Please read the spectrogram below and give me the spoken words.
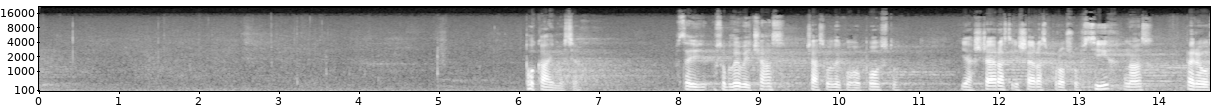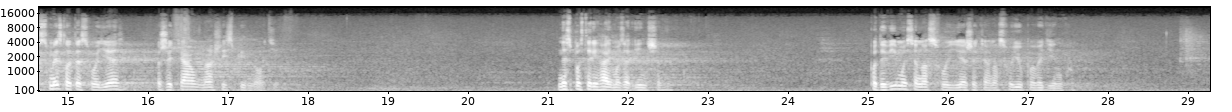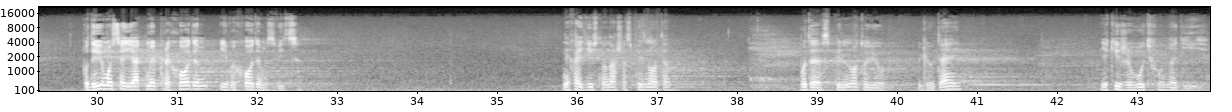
Покаймося в цей особливий час, час Великого посту. Я ще раз і ще раз прошу всіх нас переосмислити своє життя в нашій спільноті. Не спостерігаємо за іншими. Подивімося на своє життя, на свою поведінку. Подивімося, як ми приходимо і виходимо звідси. Нехай дійсно наша спільнота буде спільнотою людей, які живуть у надії.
